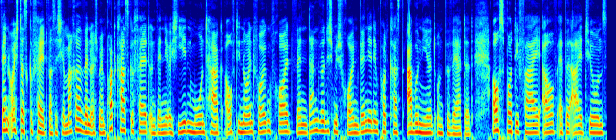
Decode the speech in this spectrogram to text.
wenn euch das gefällt, was ich hier mache, wenn euch mein Podcast gefällt und wenn ihr euch jeden Montag auf die neuen Folgen freut, wenn dann würde ich mich freuen, wenn ihr den Podcast abonniert und bewertet. Auf Spotify, auf Apple iTunes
